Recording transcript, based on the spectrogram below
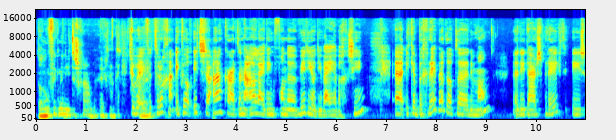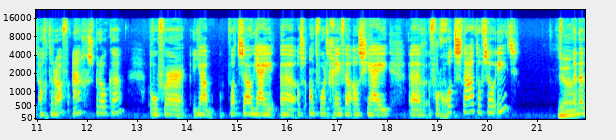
Dan hoef ik me niet te schamen. Echt niet. Oké, Zullen we even teruggaan? Ik wil iets eh, aankaarten naar aanleiding van de video die wij hebben gezien. Ik heb begrepen dat eh, de man die daar spreekt, is achteraf aangesproken over ja, wat zou jij eh, als antwoord geven als jij eh, voor God staat of zoiets? Ja, Eh, dat,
